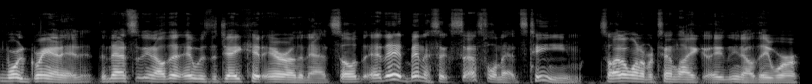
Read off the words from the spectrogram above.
were granted, the Nets, you know, it was the J Kidd era of the Nets, so they had been a successful Nets team. So I don't want to pretend like, you know, they were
